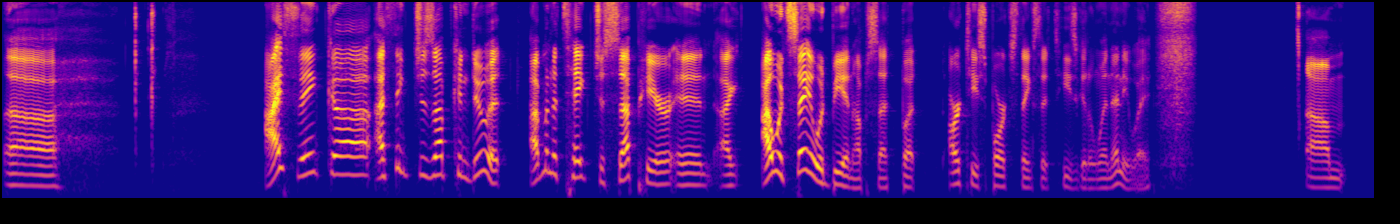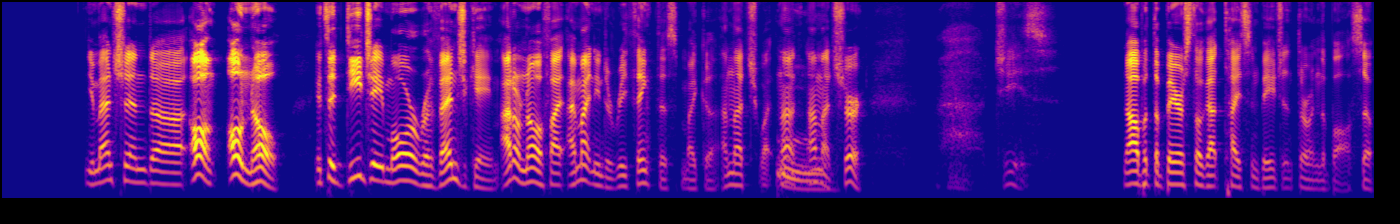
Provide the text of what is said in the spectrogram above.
Uh, I think uh, I think Giuseppe can do it. I'm gonna take Giuseppe here, and I I would say it would be an upset, but RT Sports thinks that he's gonna win anyway. Um, you mentioned uh, oh oh no, it's a DJ Moore revenge game. I don't know if I I might need to rethink this, Micah. I'm not sure. Not, I'm not sure. Jeez. No, but the Bears still got Tyson Bagent throwing the ball, so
